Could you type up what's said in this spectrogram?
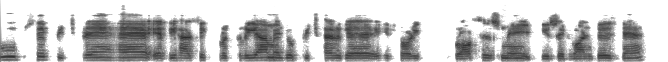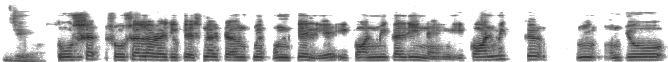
रूप से पिछड़े हैं ऐतिहासिक प्रक्रिया में जो पिछड़ गए हिस्टोरिक प्रोसेस में डिसएडवांटेज हैं जी। सोशल सोशल और एजुकेशनल टर्म्स में उनके लिए इकोनॉमिकली नहीं। इकोनॉमिक जो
